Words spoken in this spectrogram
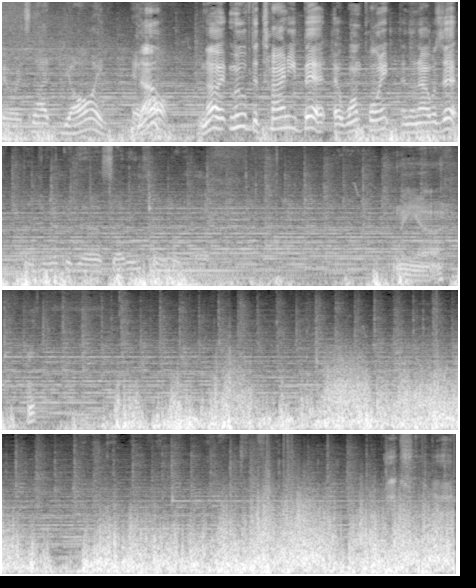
No, it's not yawing at no. all. No, it moved a tiny bit at one point, and then that was it. Did you look at the settings? Let me, uh, whoop. It sure did.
